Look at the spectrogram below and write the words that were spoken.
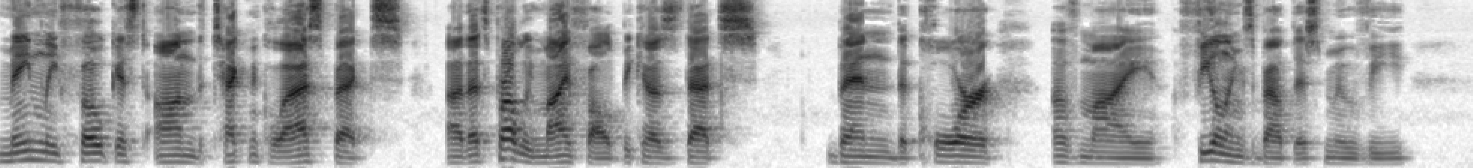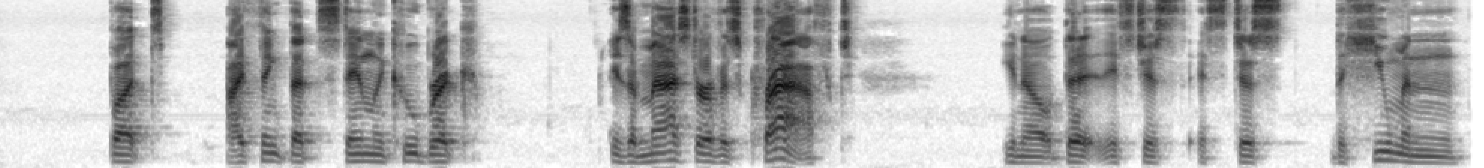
mainly focused on the technical aspects. Uh, that's probably my fault because that's been the core of my feelings about this movie. But I think that Stanley Kubrick is a master of his craft. You know that it's just it's just the human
